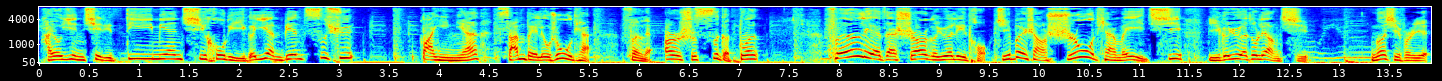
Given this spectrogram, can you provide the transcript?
还有引起的地面气候的一个演变次序，把一年三百六十五天分了二十四个段，分裂在十二个月里头，基本上十五天为一期，一个月就两期。我媳妇儿也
